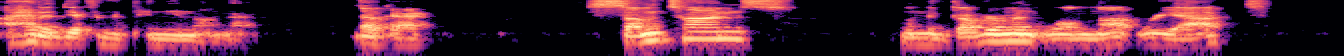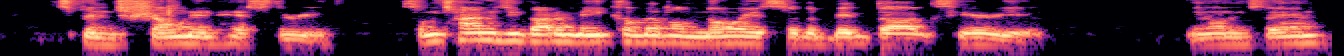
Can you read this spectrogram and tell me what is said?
I had a different opinion on that. Okay. Sometimes when the government will not react, it's been shown in history. Sometimes you got to make a little noise so the big dogs hear you. You know what I'm saying?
